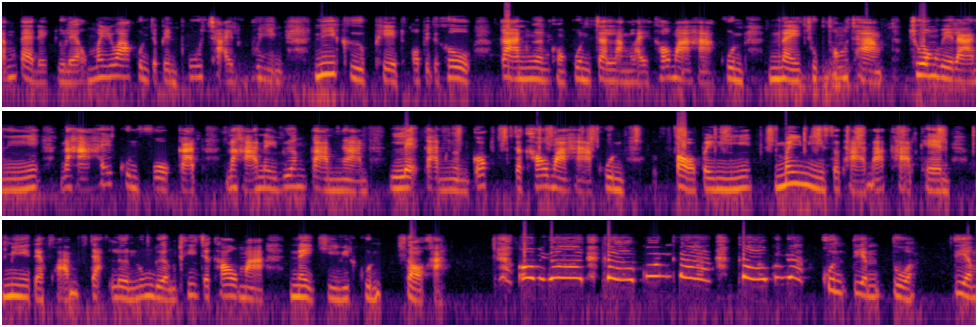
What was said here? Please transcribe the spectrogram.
ตั้งแต่เด็กอยู่แล้ว ไม่ว่าคุณจะเป็นผู้ชายหรือผู้หญิง นี่คือเพจ o p t i c a l การเงินของคุณจะหลั่งไหลเข้ามาหาคุณในทุกท่องทาง ช่วงเวลานี้นะคะ ให้คุณโฟกัสนะคะในเรื่องการงาน และการเงินก็จะเข้ามาหาคุณ ต่อไปนี้ไม่มีสถานะขาดแคลน มีแต่ความเจริญรุ่งเรืองที่จะเข้ามาในชีวิตคุณต่อค่ะ โอ้ my god ขอบคุณค่ะ ขอบคุณค่ะ คุณเตรียมตัว เตรียม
